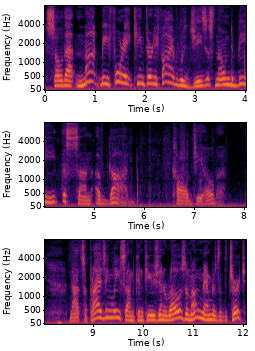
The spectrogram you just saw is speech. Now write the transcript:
so that not before 1835 was Jesus known to be the Son of God, called Jehovah. Not surprisingly, some confusion arose among members of the church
